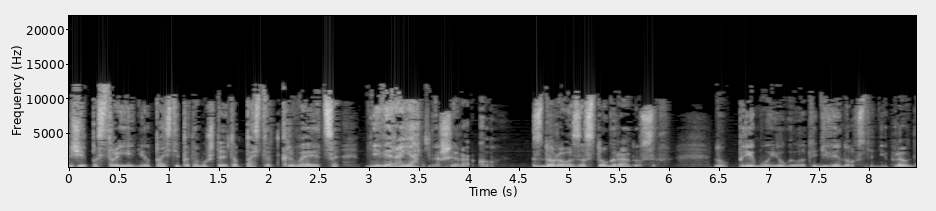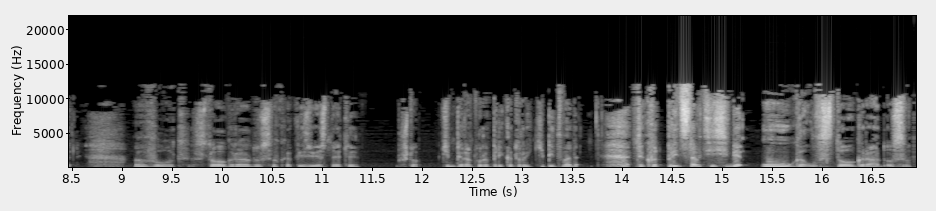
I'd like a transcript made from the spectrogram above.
значит, построению пасти, потому что эта пасть открывается невероятно широко, здорово за 100 градусов. Ну, прямой угол — это 90, не правда ли? Вот, 100 градусов, как известно, это что? Температура, при которой кипит вода. Так вот, представьте себе угол в 100 градусов,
